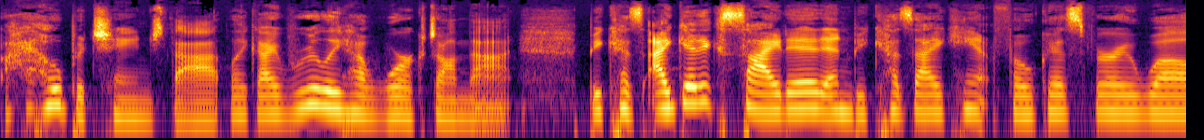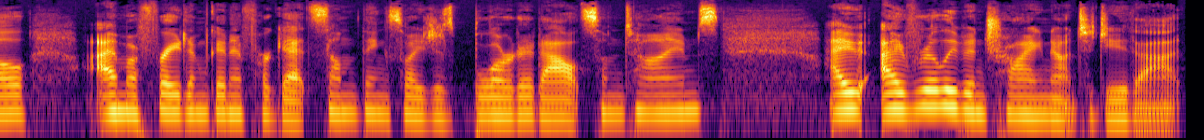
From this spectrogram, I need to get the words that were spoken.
I hope it changed that. Like I really have worked on that because I get excited and because I can't focus very well, I'm afraid I'm going to forget something, so I just blurt it out sometimes. I I've really been trying not to do that.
